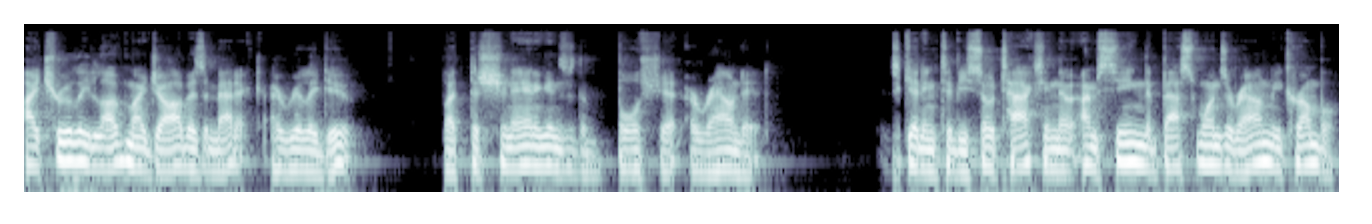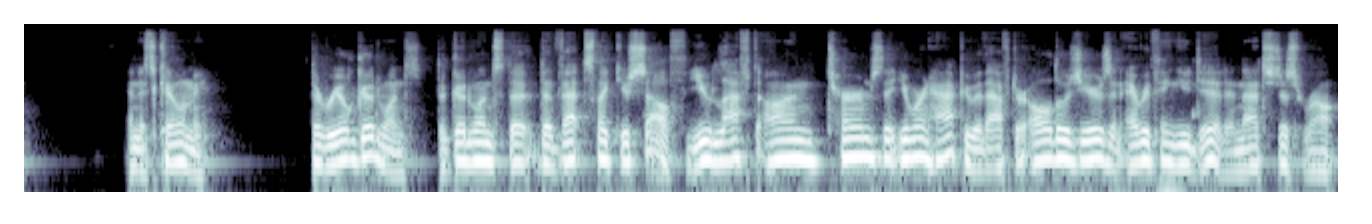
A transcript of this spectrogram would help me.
I truly love my job as a medic. I really do. But the shenanigans, the bullshit around it is getting to be so taxing that I'm seeing the best ones around me crumble. And it's killing me. The real good ones, the good ones, the, the vets like yourself, you left on terms that you weren't happy with after all those years and everything you did. And that's just wrong.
